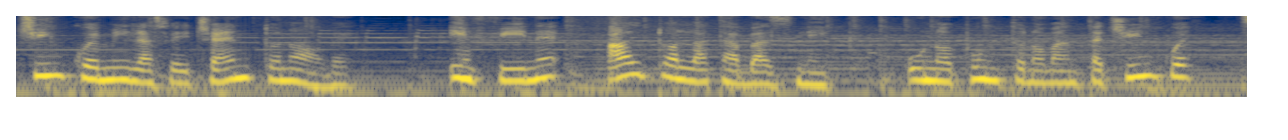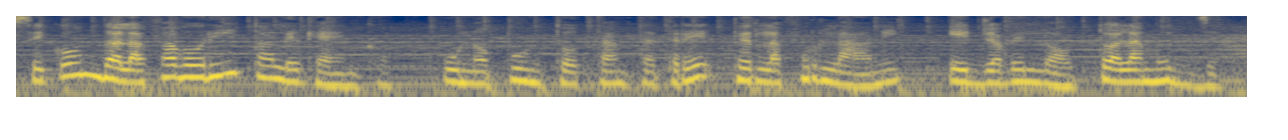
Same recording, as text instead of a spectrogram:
5.609. Infine, alto alla Tabasnik, 1.95, seconda la favorita Lechenko, 1.83 per la Furlani, e Giavellotto alla Muzze.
